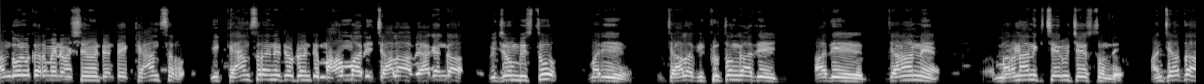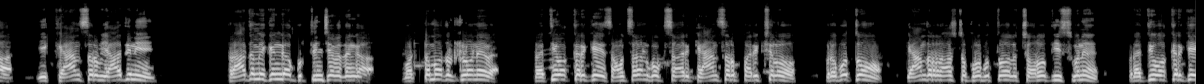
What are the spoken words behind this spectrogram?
ఆందోళనకరమైన విషయం ఏంటంటే క్యాన్సర్. ఈ క్యాన్సర్ అనేటటువంటి మహమ్మారి చాలా వేగంగా విజృంభిస్తూ మరి చాలా వికృతంగా అది అది జనాన్ని మరణానికి చేరువ చేస్తుంది. అంచేత ఈ క్యాన్సర్ వ్యాధిని ప్రాథమికంగా గుర్తించే విధంగా మొట్టమొదటిలోనే ప్రతి ఒక్కరికి సంవత్సరానికి ఒకసారి క్యాన్సర్ పరీక్షలో ప్రభుత్వం కేంద్ర రాష్ట్ర ప్రభుత్వాలు చొరవ తీసుకుని ప్రతి ఒక్కరికి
